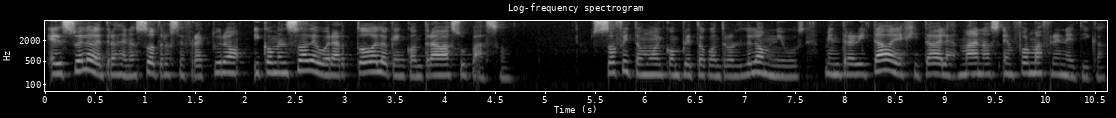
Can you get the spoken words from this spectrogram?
el suelo detrás de nosotros se fracturó y comenzó a devorar todo lo que encontraba a su paso. Sophie tomó el completo control del ómnibus mientras gritaba y agitaba las manos en forma frenética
